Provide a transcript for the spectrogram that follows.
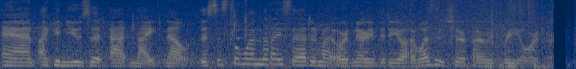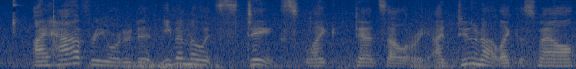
and I can use it at night. Now, this is the one that I said in my ordinary video. I wasn't sure if I would reorder. I have reordered it, even though it stinks like dead celery. I do not like the smell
